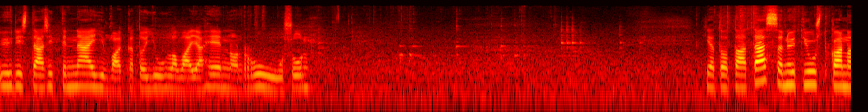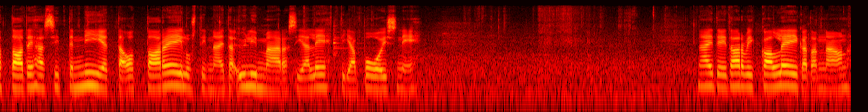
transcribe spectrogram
yhdistää sitten näihin vaikka tuon juhlavan ja hennon ruusun. Ja tota, tässä nyt just kannattaa tehdä sitten niin, että ottaa reilusti näitä ylimääräisiä lehtiä pois, niin näitä ei tarvikaan leikata, nämä on,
